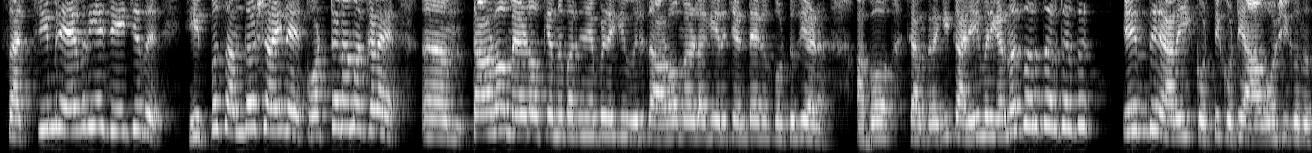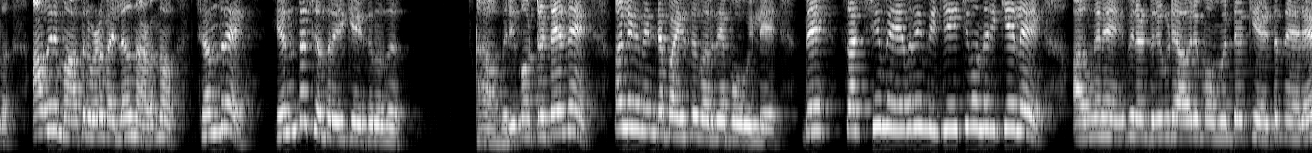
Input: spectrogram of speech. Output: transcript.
സച്ചിയും രേവതിയെ ജയിച്ചത്. ഇപ്പൊ സന്തോഷമായില്ലേ കൊട്ടണ മക്കളെ. താളോ മേളോ ഒക്കെ എന്ന് പറഞ്ഞപ്പോഴേക്കും ഒരു താളോ മേളോ ഒക്കെ ഒരു ചെണ്ടയൊക്കെ കൊട്ടുകയാണ്. അപ്പോൾ ചന്ദ്രയ്ക്ക് കരയും വരികയാണ്. "എന്നാ തീർത്ത് തീർത്ത്. എന്തിനാണ് ഈ കൊട്ടി കൊട്ടി ആഘോഷിക്കുന്നത്? അതിന് മാത്രം ഇവിടെ വല്ലതും നടന്നോ? ചന്ദ്രേ എന്താ ചന്ദ്ര ഈ കേൾക്കുന്നത് അവർ കൊട്ടട്ടെ തന്നെ അല്ലെങ്കിൽ നിന്റെ പൈസ വെറുതെ പോവില്ലേ? ദേ സച്ചിയും രേവതിയും വിജയിച്ചു വന്നിരിക്കുകയല്ലേ അങ്ങനെ ഇവർ രണ്ടുപേരും കൂടി ആ ഒരു മൊമെന്റ് ഒക്കെ ആയിട്ട് നേരെ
